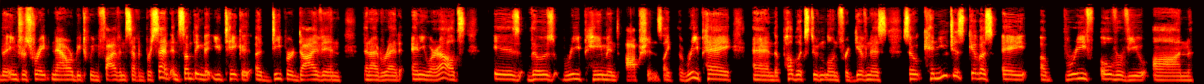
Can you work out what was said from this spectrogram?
the interest rate now are between five and seven percent, and something that you take a, a deeper dive in than I've read anywhere else is those repayment options like the REPAYE and the public student loan forgiveness. So, can you just give us a, a brief overview on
